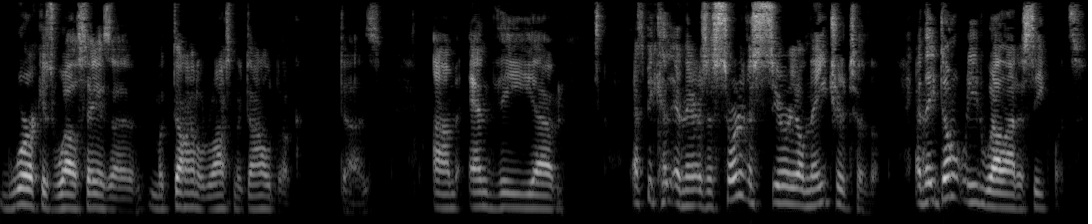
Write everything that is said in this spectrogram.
work as well, say, as a MacDonald Ross Macdonald book does, um, and the um, that's because and there's a sort of a serial nature to them, and they don't read well out of sequence.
